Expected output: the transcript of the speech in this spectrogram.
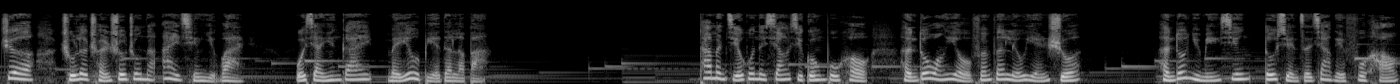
这除了传说中的爱情以外，我想应该没有别的了吧。他们结婚的消息公布后，很多网友纷纷留言说。很多女明星都选择嫁给富豪，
